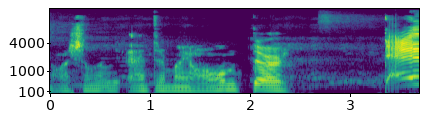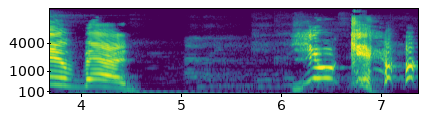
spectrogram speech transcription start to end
Nonchalantly enter my home third. Damn, man. Yuki!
